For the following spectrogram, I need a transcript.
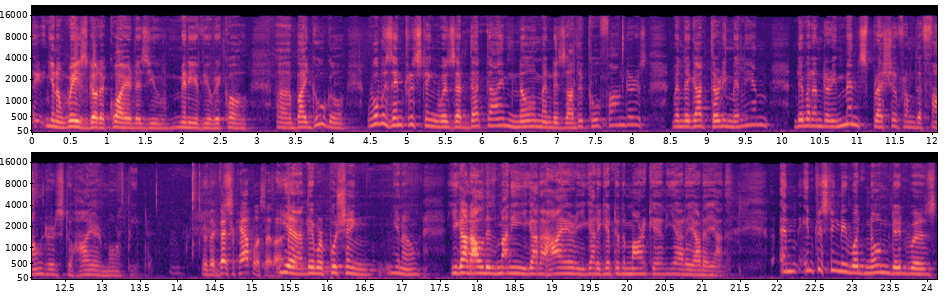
uh, you know, Waze got acquired, as you many of you recall, uh, by Google. What was interesting was at that time, Noam and his other co-founders, when they got 30 million, they were under immense pressure from the founders to hire more people. You're the venture capitalists, I thought. Yeah, they were pushing, you know, you got all this money, you got to hire, you got to get to the market, yada, yada, yada. And interestingly, what Noam did was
